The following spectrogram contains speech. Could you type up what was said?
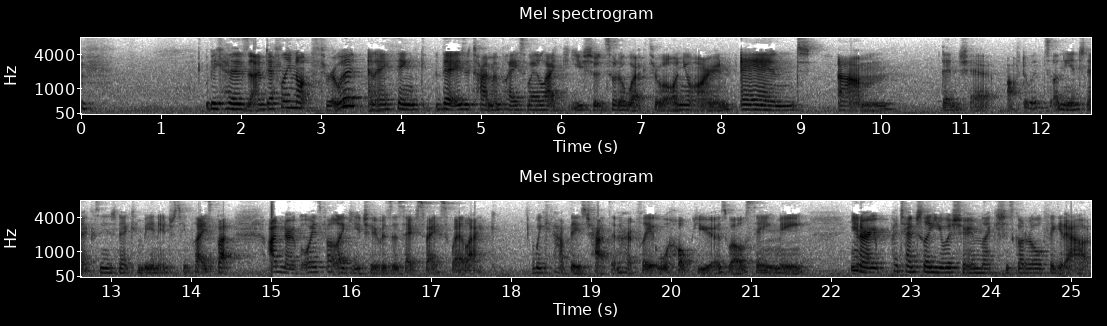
because I'm definitely not through it. And I think there is a time and place where like you should sort of work through it on your own. And um, then share afterwards on the internet because the internet can be an interesting place. But I don't know I've always felt like YouTube is a safe space where like we can have these chats and hopefully it will help you as well seeing me you know potentially you assume like she's got it all figured out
